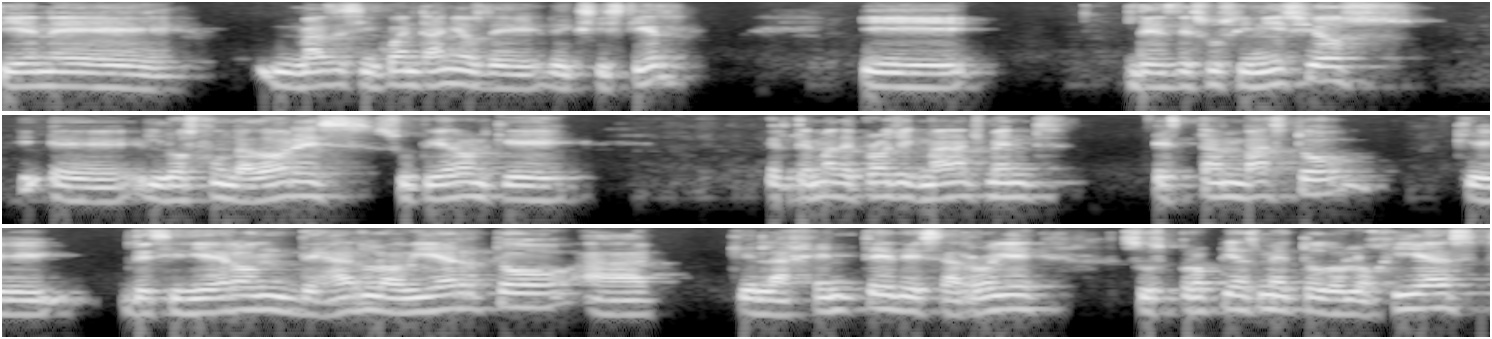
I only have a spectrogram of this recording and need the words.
tiene más de 50 años de, existir y desde sus inicios eh, los fundadores supieron que el tema de project management es tan vasto que decidieron dejarlo abierto a que la gente desarrolle sus propias metodologías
